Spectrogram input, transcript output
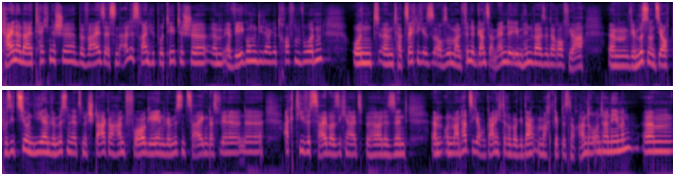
keinerlei technische Beweise. Es sind alles rein hypothetische ähm, Erwägungen, die da getroffen wurden. Und ähm, tatsächlich ist es auch so, man findet ganz am Ende eben Hinweise darauf, ja, ähm, wir müssen uns ja auch positionieren, wir müssen jetzt mit starker Hand vorgehen, wir müssen zeigen, dass wir eine, eine aktive Cybersicherheitsbehörde sind. Ähm, und man hat sich auch gar nicht darüber Gedanken gemacht, gibt es noch andere Unternehmen, ähm,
